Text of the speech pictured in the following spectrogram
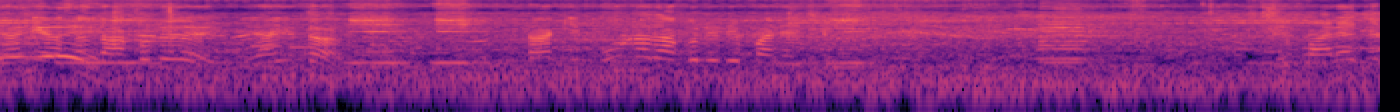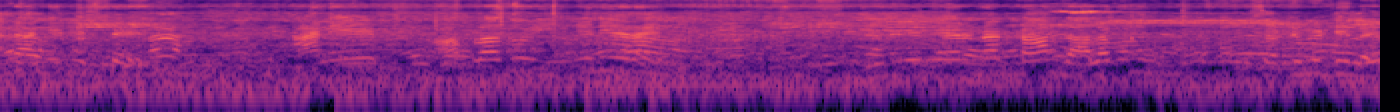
यांनी असं दाखवलेलं आहे. या इथं. टाकी पूर्ण दाखवलेली पाण्याची. ही पाण्याची टाकी दिसते. आणि आपला जो इंजिनियर आहे इंजिनियरनं काम झालं म्हणून सर्टिफिकेट दिलं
